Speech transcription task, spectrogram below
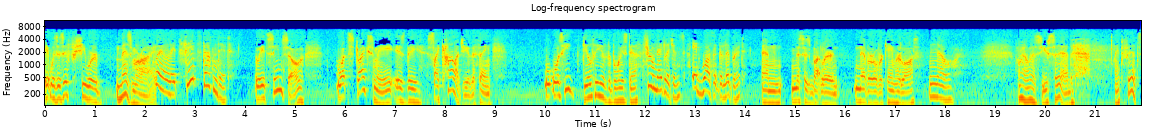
It was as if she were mesmerized. Well, it fits, doesn't it? It seems so. What strikes me is the psychology of the thing. W- Was he guilty of the boy's death? Through negligence. It wasn't deliberate. And Mrs. Butler never overcame her loss? No. Well, as you said, it fits.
